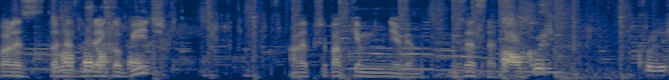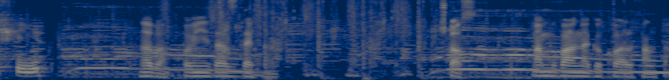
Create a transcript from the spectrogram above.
Wolę z trochę Dwa dłużej go tak. bić, ale przypadkiem, nie wiem, nie zesrać. O, król, król świni. Dobra, powinien zaraz zdechnąć. Sztos. Mam uwalnego koalfanta.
